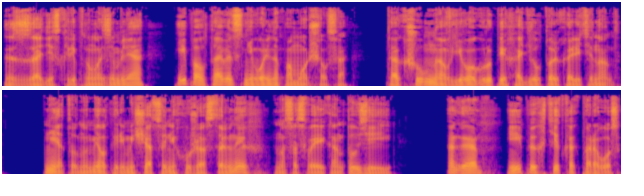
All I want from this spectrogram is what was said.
Сзади скрипнула земля, и полтавец невольно поморщился. Так шумно в его группе ходил только лейтенант. Нет, он умел перемещаться не хуже остальных, но со своей контузией. Ага, и пыхтит как паровоз.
